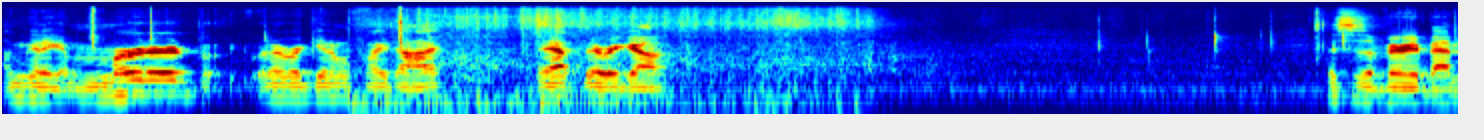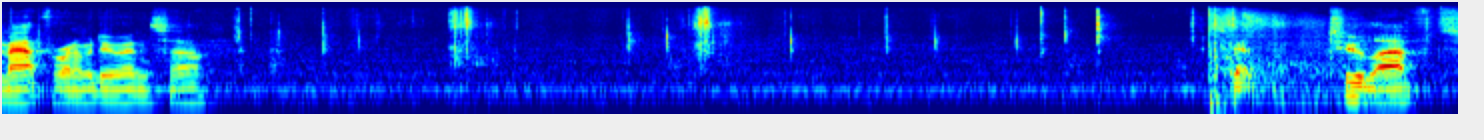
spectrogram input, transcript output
I'm gonna get murdered, but whatever, get him if I die. Yep, there we go. This is a very bad map for what I'm doing, so. He's got two left.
